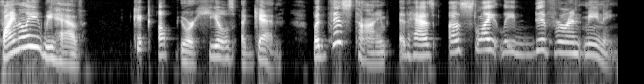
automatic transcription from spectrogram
Finally, we have kick up your heels again, but this time it has a slightly different meaning.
